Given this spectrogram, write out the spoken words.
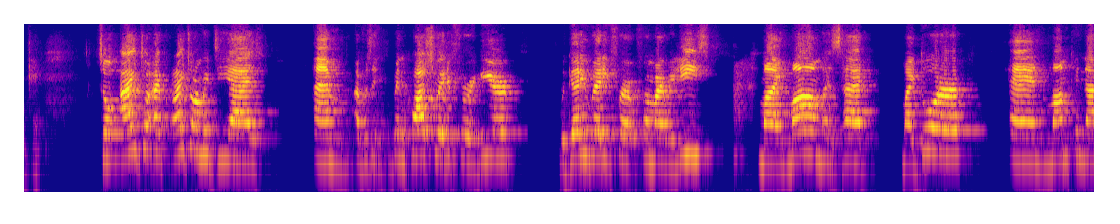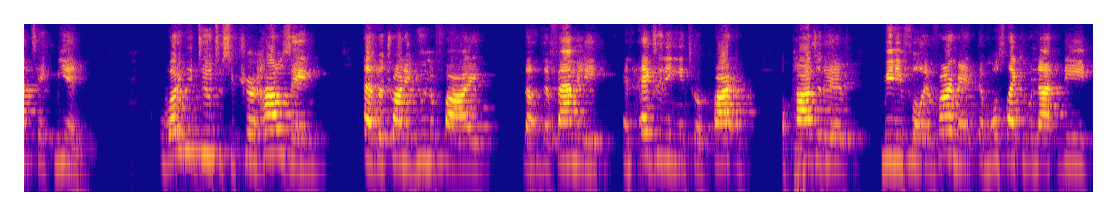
Okay. So I, I, I Darma Diaz, um, I was been incarcerated for a year. We're getting ready for, for my release. My mom has had my daughter and mom cannot take me in. What do we do to secure housing as we're trying to unify the, the family and exiting into a, a positive, meaningful environment that most likely would not lead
